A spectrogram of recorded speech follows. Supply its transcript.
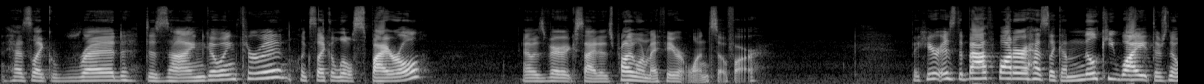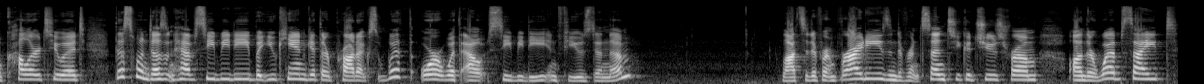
It has like red design going through it. Looks like a little spiral. I was very excited. It's probably one of my favorite ones so far. But here is the bath water. It has like a milky white. There's no color to it. This one doesn't have CBD, but you can get their products with or without CBD infused in them. Lots of different varieties and different scents you could choose from on their website.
